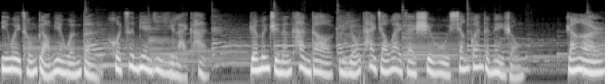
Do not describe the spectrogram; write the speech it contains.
因为从表面文本或字面意义来看，人们只能看到与犹太教外在事物相关的内容。然而，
